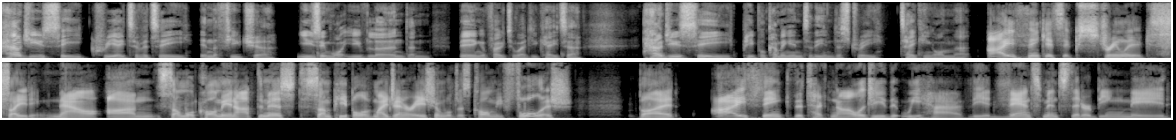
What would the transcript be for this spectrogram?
How do you see creativity in the future using what you've learned and being a photo educator? How do you see people coming into the industry taking on that? I think it's extremely exciting. Now, um, some will call me an optimist. Some people of my generation will just call me foolish. But I think the technology that we have, the advancements that are being made,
